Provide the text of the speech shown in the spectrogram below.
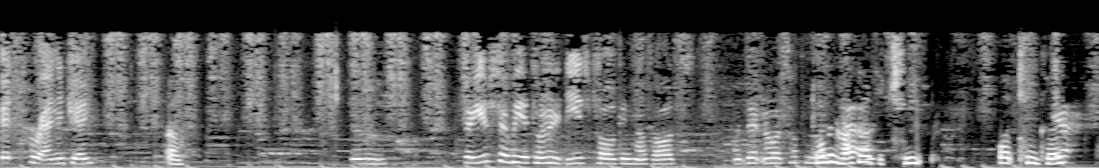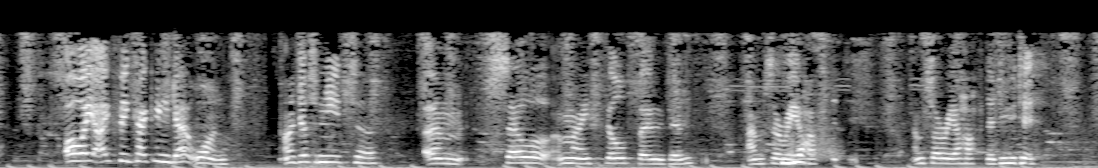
It's for energy. Oh, Mm. There used to be a ton of these Torgan Hazards. I don't know what's happening. That. Hazards are cheap. Like 2k. Yeah. Oh wait, I think I can get one. I just need to um sell my Phil Foden. I'm sorry I have to. I'm sorry I have to do this.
